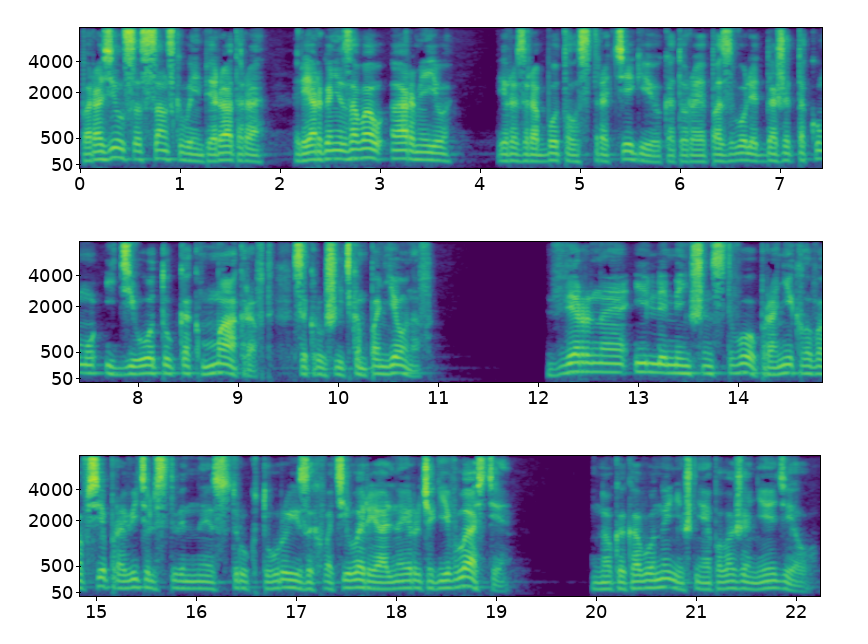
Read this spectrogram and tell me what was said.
Поразил сассанского императора, реорганизовал армию и разработал стратегию, которая позволит даже такому идиоту, как Макрофт, сокрушить компаньонов. Верное или меньшинство проникло во все правительственные структуры и захватило реальные рычаги власти. Но каково нынешнее положение дел?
